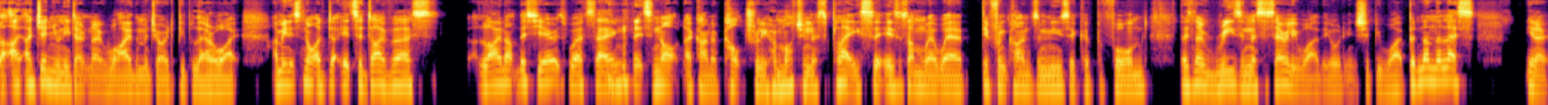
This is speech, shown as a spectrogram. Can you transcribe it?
I, I genuinely don't know why the majority of people there are white. I mean, it's not a. It's a diverse lineup this year. It's worth saying it's not a kind of culturally homogenous place. It is somewhere where different kinds of music are performed. There's no reason necessarily why the audience should be white, but nonetheless, you know,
